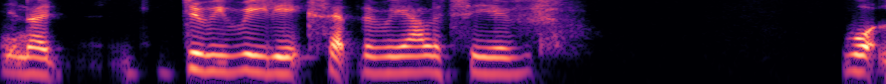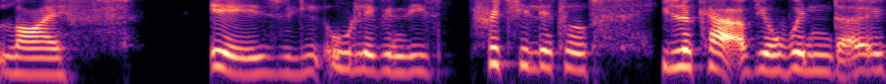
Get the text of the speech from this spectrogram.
you know, do we really accept the reality of what life is? We all live in these pretty little. You look out of your window,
